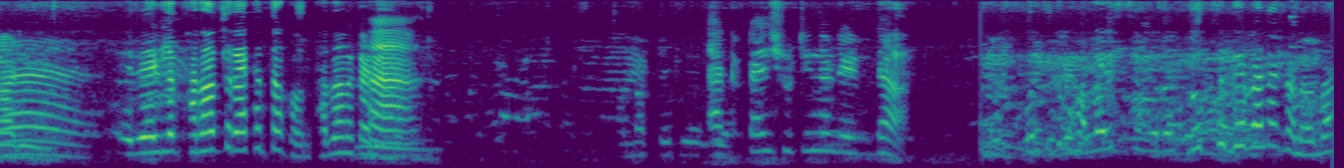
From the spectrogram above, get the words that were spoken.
গাড়ি। হ্যাঁ থানাতে রাখে তখন থানার গাড়ি। হ্যাঁ। একটাই ছুটি না দেড়টা ভালো ঢুকতে দেবে না কেন ওরা?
